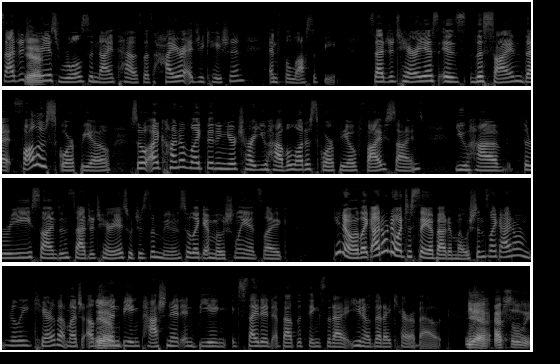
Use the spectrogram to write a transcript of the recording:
Sagittarius rules the ninth house. That's higher education and philosophy. Sagittarius is the sign that follows Scorpio. So I kind of like that in your chart you have a lot of Scorpio, five signs. You have three signs in Sagittarius, which is the moon. So like emotionally it's like you know, like I don't know what to say about emotions. Like I don't really care that much other Yeah. than being passionate and being excited about the things that I, you know, that I care about. Yeah, absolutely.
